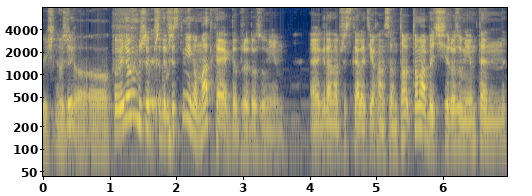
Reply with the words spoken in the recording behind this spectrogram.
Jeśli znaczy, chodzi o, o... Powiedziałbym, że przede wszystkim jego matka, jak dobrze rozumiem. e, grana przez Scarlett Johansson. To, to ma być, rozumiem, ten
